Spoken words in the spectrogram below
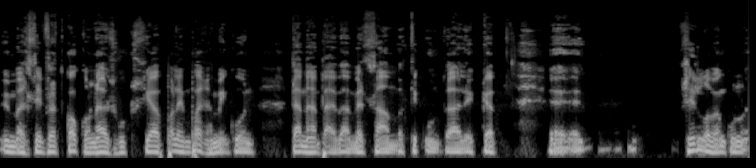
ymmärsivät kokonaisuuksia paljon paremmin kuin tämän päivän metsäammattikunta. Eli silloin, kun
